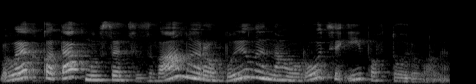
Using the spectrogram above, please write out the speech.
легко. Так, ми все це з вами робили на уроці і повторювали.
